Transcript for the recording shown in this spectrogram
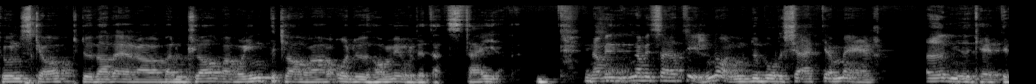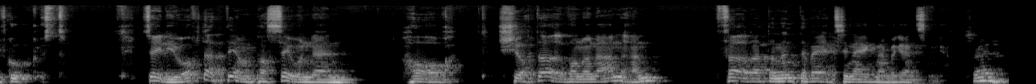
kunskap. Du värderar vad du klarar och inte klarar och du har modet att säga det. När vi, när vi säger till någon du borde käka mer ödmjukhet till frukost. Så är det ju ofta att den personen har kört över någon annan för att de inte vet sina egna begränsningar. så är det.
